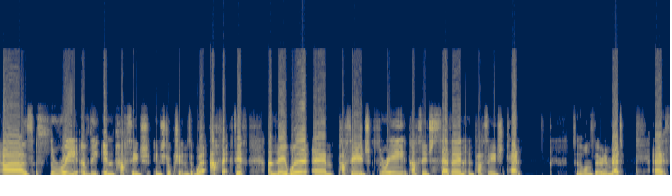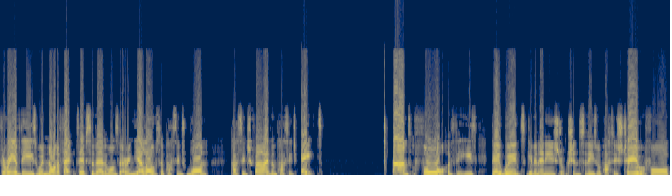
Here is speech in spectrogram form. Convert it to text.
as three of the in-passage instructions were affective and they were um, passage 3, passage 7 and passage 10. So the ones that are in red. Uh, three of these were non-affective, so they're the ones that are in yellow, so passage 1, passage 5 and passage 8 and four of these they weren't given any instructions. So these were passage two four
